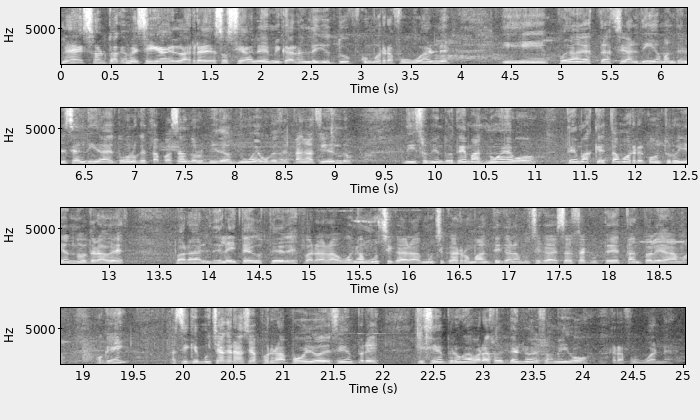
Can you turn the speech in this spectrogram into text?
Les exhorto a que me sigan en las redes sociales, en mi canal de YouTube como Rafu Warner y puedan estarse al día, mantenerse al día de todo lo que está pasando, los videos nuevos que se están haciendo y subiendo temas nuevos, temas que estamos reconstruyendo otra vez para el deleite de ustedes, para la buena música, la música romántica, la música de salsa que ustedes tanto les aman. ¿Ok? Así que muchas gracias por el apoyo de siempre y siempre un abrazo eterno de su amigo Rafu Warner.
